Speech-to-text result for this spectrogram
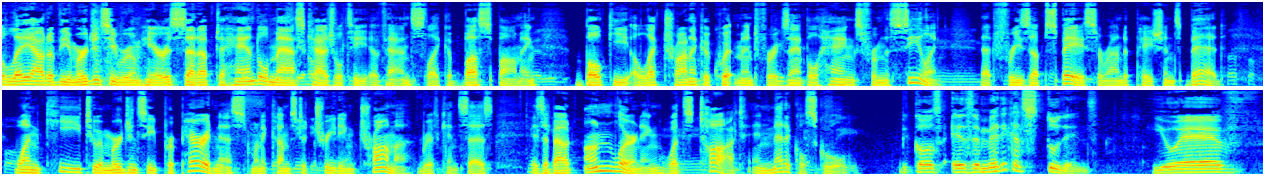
The layout of the emergency room here is set up to handle mass casualty events like a bus bombing. Bulky electronic equipment, for example, hangs from the ceiling. That frees up space around a patient's bed. One key to emergency preparedness when it comes to treating trauma, Rivkind says, is about unlearning what's taught in medical school. Because as a medical student, you have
